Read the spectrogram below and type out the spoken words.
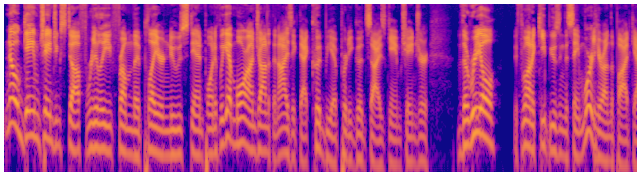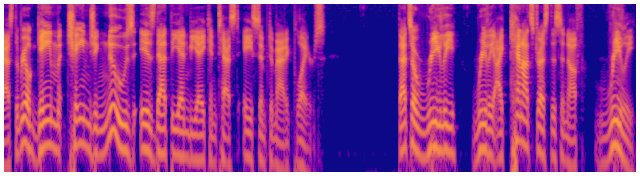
no game changing stuff really from the player news standpoint. If we get more on Jonathan Isaac, that could be a pretty good sized game changer. The real, if we want to keep using the same word here on the podcast, the real game changing news is that the NBA can test asymptomatic players. That's a really, really, I cannot stress this enough, really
